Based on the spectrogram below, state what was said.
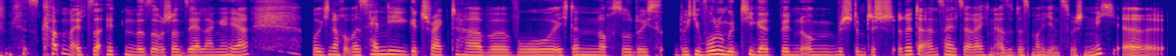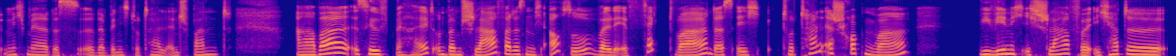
es gab mal Zeiten, das ist aber schon sehr lange her, wo ich noch übers Handy getrackt habe, wo ich dann noch so durchs, durch die Wohnung getigert bin, um bestimmte Schritteanzahl zu erreichen. Also das mache ich inzwischen nicht, äh, nicht mehr. Das, äh, da bin ich total entspannt. Aber es hilft mir halt. Und beim Schlaf war das nämlich auch so, weil der Effekt war, dass ich total erschrocken war, wie wenig ich schlafe. Ich hatte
